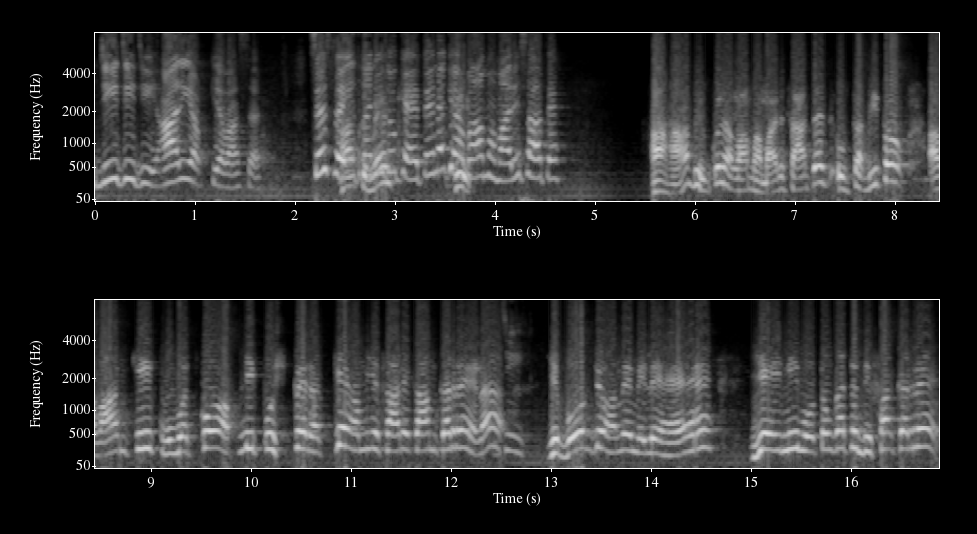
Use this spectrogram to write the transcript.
जी जी जी आ रही है आपकी आवाज़ सर। सर सईद हाँ, गनी तो कहते हैं ना कि अवाम हमारे साथ है। हाँ हाँ बिल्कुल अवाम हमारे साथ है। तभी तो अवाम की कुवत को अपनी पुष्ट पे रख के हम ये सारे काम कर रहे हैं ना। ये वोट जो हमें मिले हैं ये इन्हीं वोटों का तो दिफा कर रहे हैं।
